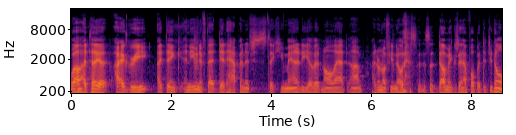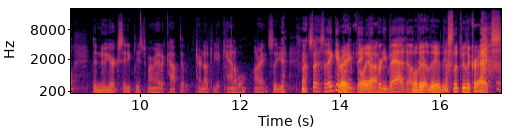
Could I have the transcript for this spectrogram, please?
Well, I tell you, I agree. I think, and even if that did happen, it's just the humanity of it and all that. Um, I don't know if you know this. It's a dumb example, but did you know the New York City Police Department had a cop that turned out to be a cannibal? All right, so you, so, so they get Right. pretty, they Oh, get pretty bad out Well, there. they, they, they slip through the cracks.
